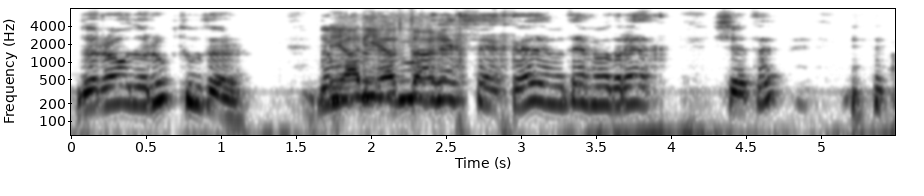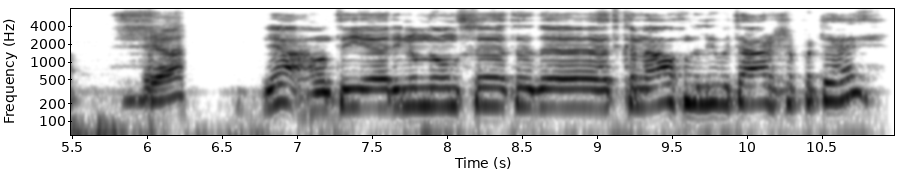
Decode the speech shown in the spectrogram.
De rode roeptoeter. Dan ja, moet die heeft daar... recht zeggen, hè? Je moet even wat recht zetten. ja? Ja, want die, die noemde ons de, de, het kanaal van de Libertarische Partij.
